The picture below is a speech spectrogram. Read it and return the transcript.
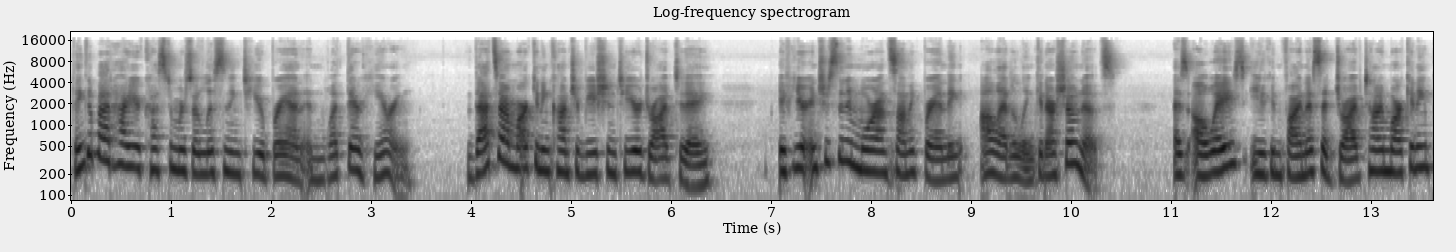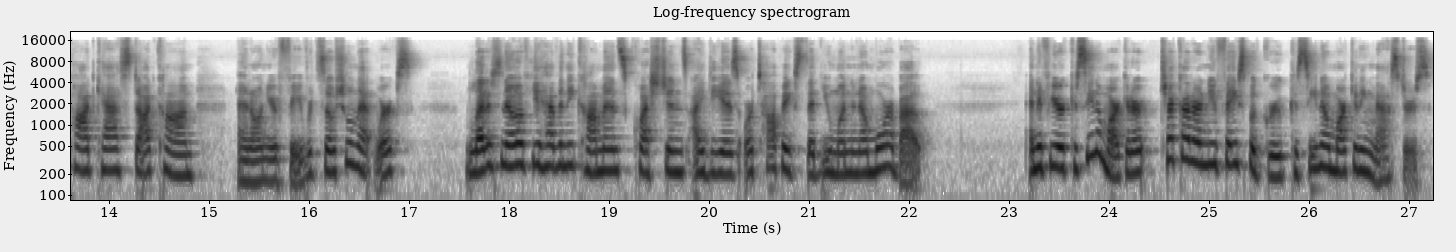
Think about how your customers are listening to your brand and what they're hearing. That's our marketing contribution to your drive today. If you're interested in more on sonic branding, I'll add a link in our show notes. As always, you can find us at drivetimemarketingpodcast.com and on your favorite social networks. Let us know if you have any comments, questions, ideas, or topics that you want to know more about. And if you're a casino marketer, check out our new Facebook group, Casino Marketing Masters.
